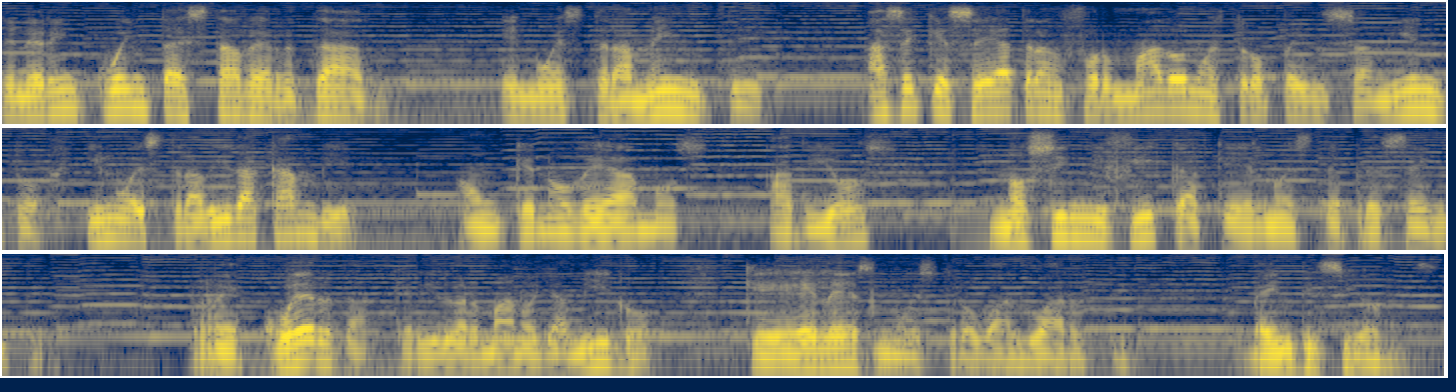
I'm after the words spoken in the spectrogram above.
Tener en cuenta esta verdad en nuestra mente hace que sea transformado nuestro pensamiento y nuestra vida cambie. Aunque no veamos a Dios, no significa que Él no esté presente. Recuerda, querido hermano y amigo, que Él es nuestro baluarte. Bendiciones.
